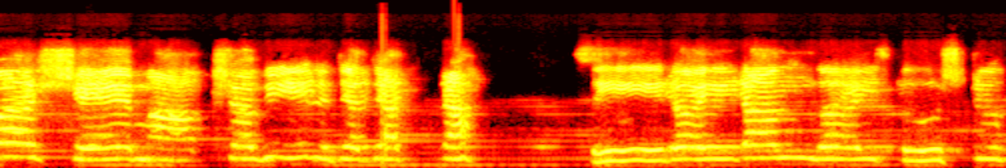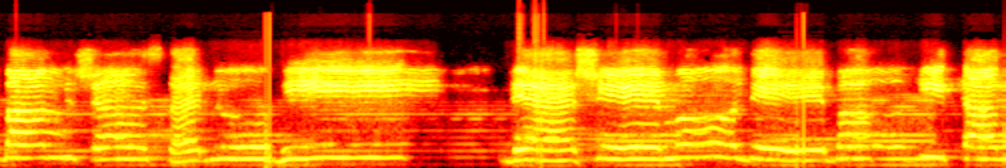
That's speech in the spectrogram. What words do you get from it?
पश्येमाक्षवीर्यजत्र शिरैरङ्गैस्तुष्टुवंशस्तनुभिः व्यासेमो देव हितं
